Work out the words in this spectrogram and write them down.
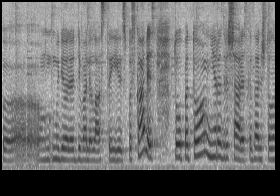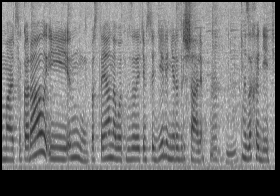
э, мы делали, одевали ласты и спускались, то потом не разрешали, сказали, что ломается коралл, и ну, постоянно вот за этим следили, не разрешали заходить.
